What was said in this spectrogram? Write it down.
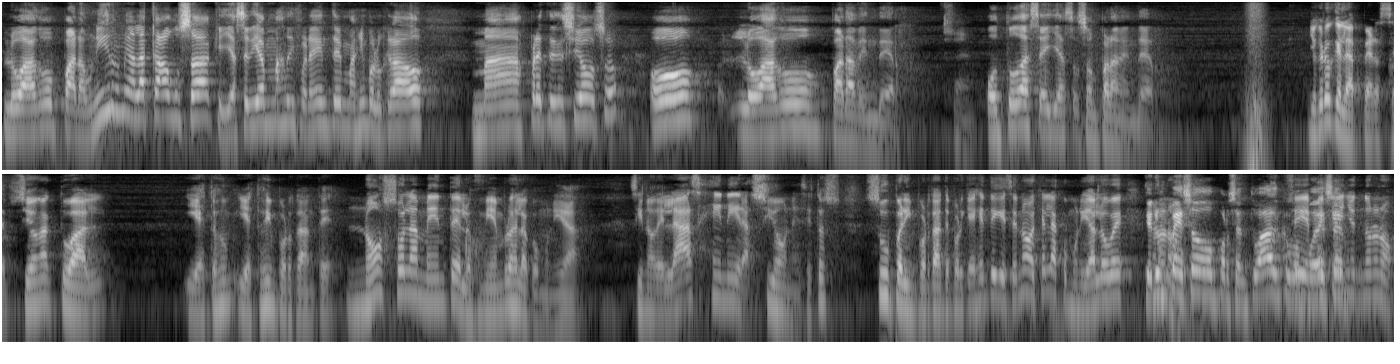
lo hago para unirme a la causa, que ya sería más diferente, más involucrado, más pretencioso, o lo hago para vender. O todas ellas son para vender. Yo creo que la percepción actual, y esto, es, y esto es importante, no solamente de los miembros de la comunidad, sino de las generaciones. Esto es súper importante porque hay gente que dice, no, es que la comunidad lo ve... Tiene No, un no. peso porcentual, como Sí, puede pequeño. ser. No, no, no.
